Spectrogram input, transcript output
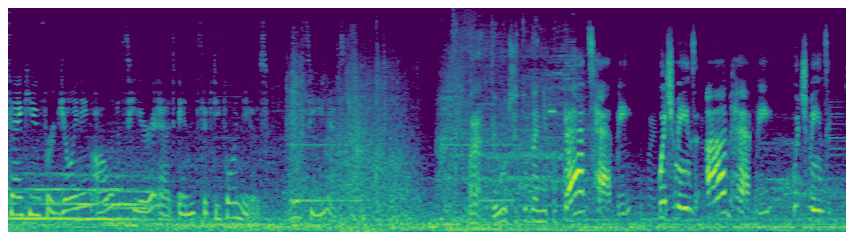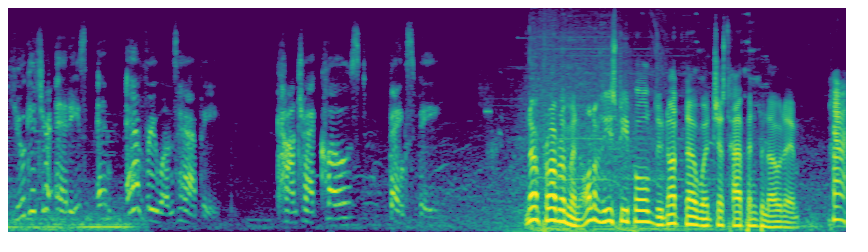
Thank you for joining all of us here at N54 News. We'll see you next time. That's happy, which means I'm happy, which means you get your eddies and everyone's happy. Contract closed. Thanks, V. No problem, and all of these people do not know what just happened below them. Ha!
